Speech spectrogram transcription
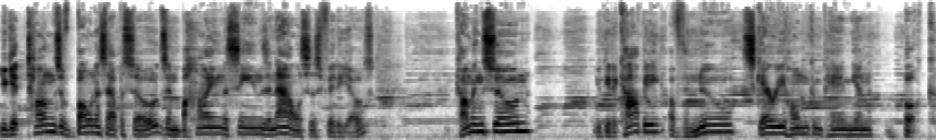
You get tons of bonus episodes and behind the scenes analysis videos. Coming soon, you get a copy of the new Scary Home Companion book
